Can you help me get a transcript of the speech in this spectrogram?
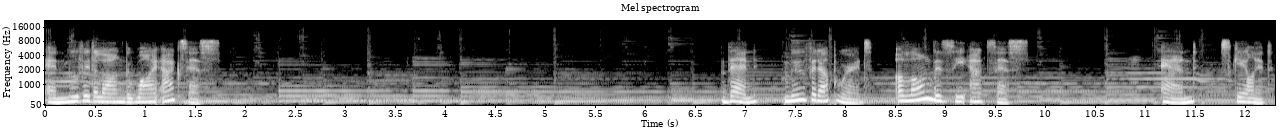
and move it along the y-axis. Then, move it upwards along the z-axis. And, scale it.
